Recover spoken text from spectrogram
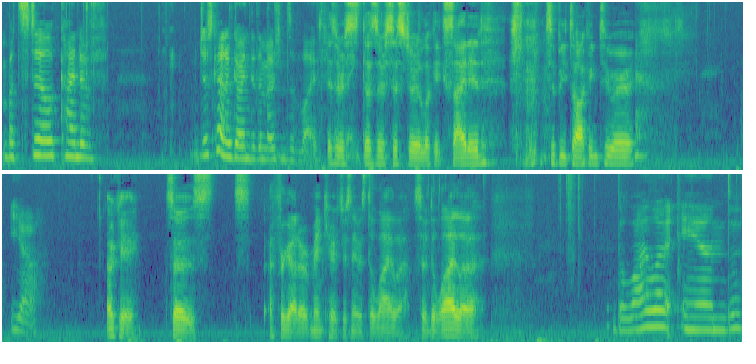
but still kind of just kind of going through the motions of life. Is her does her sister look excited to be talking to her? Yeah. Okay, so I forgot our main character's name is Delilah. So Delilah. Delilah and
